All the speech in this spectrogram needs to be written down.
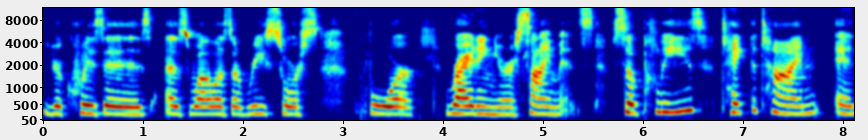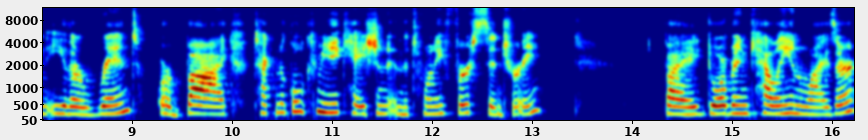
your quizzes, as well as a resource for writing your assignments. So please take the time and either rent or buy Technical Communication in the 21st Century by Dobrin, Kelly, and Weisser.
